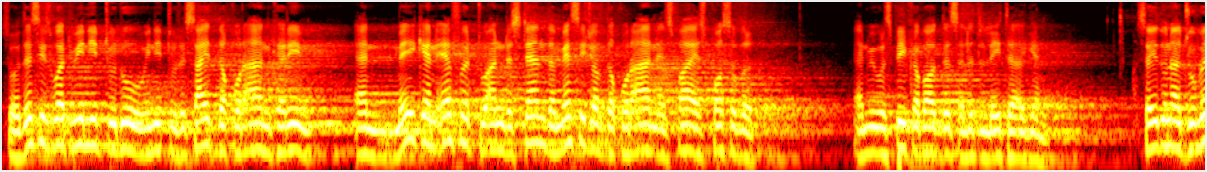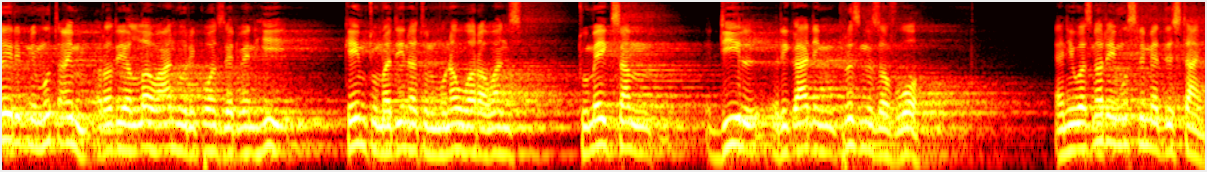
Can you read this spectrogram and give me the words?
So this is what we need to do. We need to recite the Quran Kareem and make an effort to understand the message of the Quran as far as possible. And we will speak about this a little later again. Sayyiduna Jubair ibn Mut'im radiallahu anhu reports that when he came to Madinatul Munawwara once to make some deal regarding prisoners of war. And he was not a Muslim at this time.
